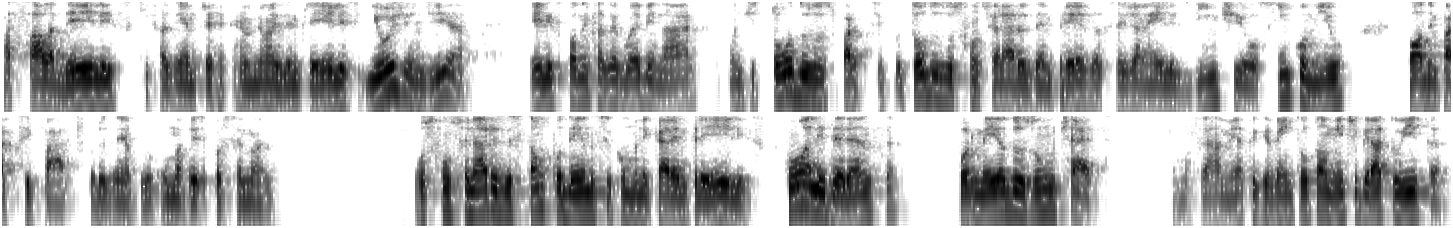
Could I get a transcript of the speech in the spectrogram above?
a sala deles, que fazia entre, reuniões entre eles. E hoje em dia, eles podem fazer webinars onde todos os todos os funcionários da empresa, sejam eles 20 ou 5 mil, podem participar, por exemplo, uma vez por semana. Os funcionários estão podendo se comunicar entre eles com a liderança por meio do Zoom Chat, é uma ferramenta que vem totalmente gratuita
